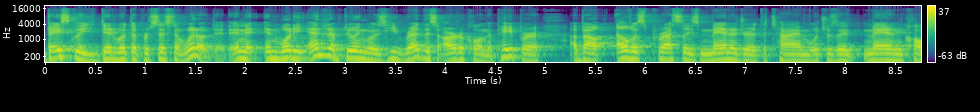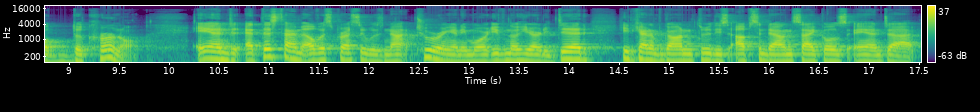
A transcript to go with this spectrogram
basically did what the persistent widow did. And, and what he ended up doing was he read this article in the paper about Elvis Presley's manager at the time, which was a man called The Colonel. And at this time, Elvis Presley was not touring anymore, even though he already did. He'd kind of gone through these ups and down cycles. And uh,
